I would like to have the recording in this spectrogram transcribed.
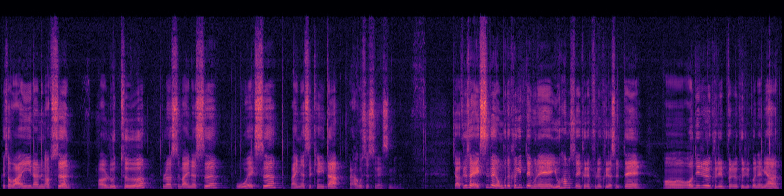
그래서 y라는 값은 어, 루트 플러스 마이너스 5x 마이너스 k다 라고 쓸 수가 있습니다. 자, 그래서 x가 0보다 크기 때문에 이 함수의 그래프를 그렸을 때 어, 어디를 그래프를 그릴 거냐면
